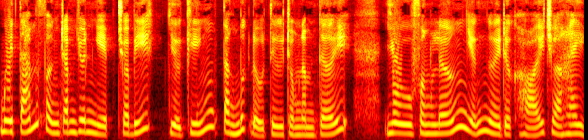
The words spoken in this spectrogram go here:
18% doanh nghiệp cho biết dự kiến tăng mức đầu tư trong năm tới, dù phần lớn những người được hỏi cho hay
